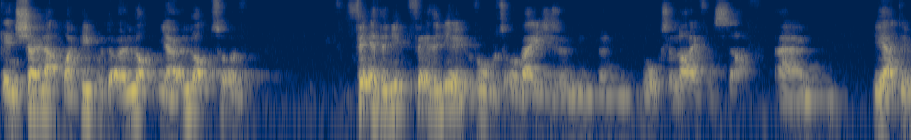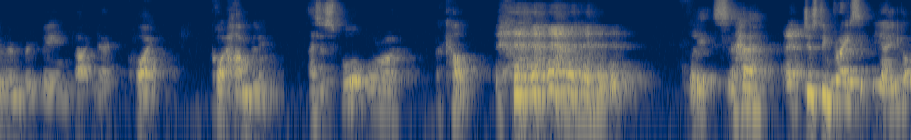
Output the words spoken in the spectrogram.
getting shown up by people that are a lot, you know, a lot sort of fitter than you, fitter than you, of all sort of ages and, and walks of life and stuff. Um, yeah, I do remember it being like, you know, quite quite humbling. As a sport or a, a cult? it's uh, just embrace it. You know, you got.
